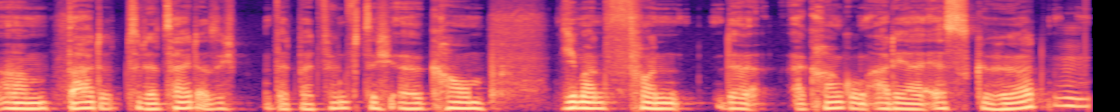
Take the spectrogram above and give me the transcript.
Ähm, da hatte zu der Zeit, also ich werde bald 50, äh, kaum jemand von der Erkrankung ADHS gehört. Mhm.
